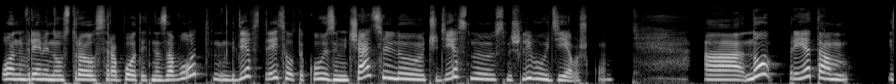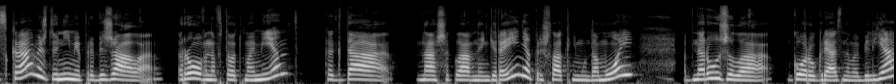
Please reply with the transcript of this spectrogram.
Он временно устроился работать на завод, где встретил такую замечательную, чудесную, смешливую девушку. А, но при этом искра между ними пробежала ровно в тот момент, когда наша главная героиня пришла к нему домой, обнаружила гору грязного белья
